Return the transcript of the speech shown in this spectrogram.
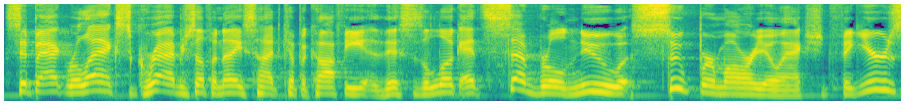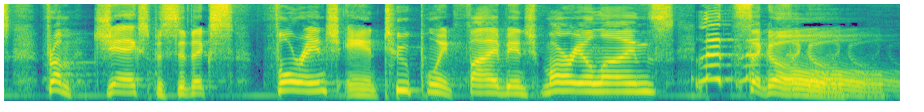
sit back, relax, grab yourself a nice hot cup of coffee. This is a look at several new Super Mario action figures from Jakks Pacific's 4 inch and 2.5 inch Mario lines. Let's, Let's go. go.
